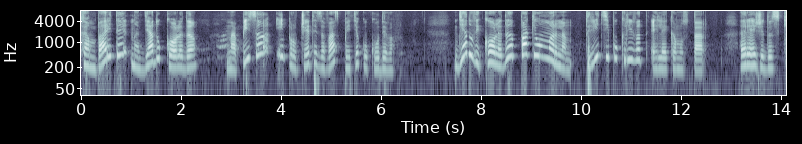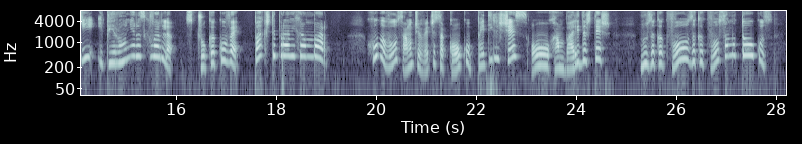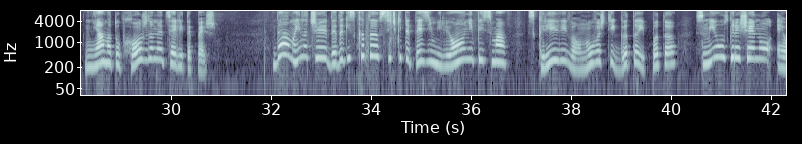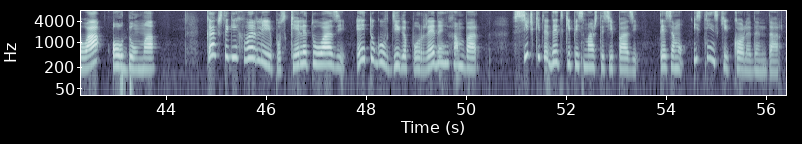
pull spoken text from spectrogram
Хамбарите на дядо Коледа написа и прочете за вас Петя Кокудева. Дядови Коледа пак е умърлян. Трици покриват елека му стар. Реже дъски и пирони разхвърля. Счука кове. Пак ще прави хамбар. Хубаво, само че вече са колко? Пет или шест? О, хамбари да щеш. Но за какво, за какво само толкова? Нямат обхождане целите пеш. Да, ама иначе, де да ги ската всичките тези милиони писма, скриви, вълнуващи гъта и пъта, с мило сгрешено, ела о дома. Как ще ги хвърли по скелето лази? Ето го вдига пореден хамбар. Всичките детски писма ще си пази. Те са му истински коледен дар.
